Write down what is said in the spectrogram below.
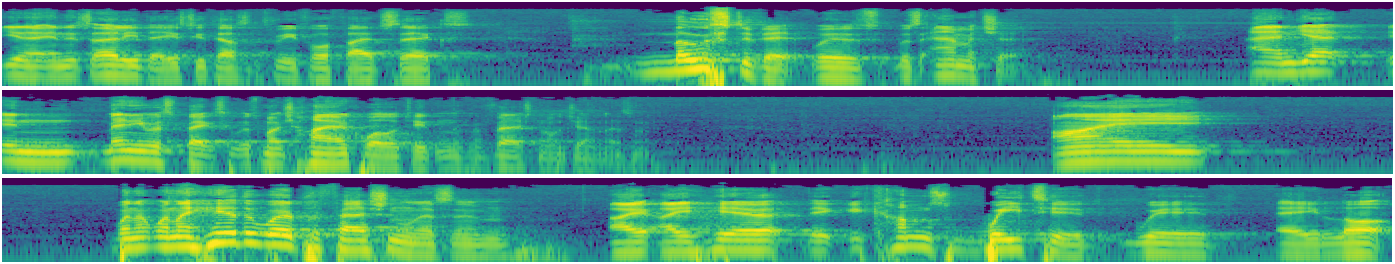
you know in its early days, 2003, 4, 5, 6, most of it was was amateur. And yet, in many respects, it was much higher quality than the professional journalism. I, when I, when I hear the word professionalism, I, I hear it, it comes weighted with a lot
